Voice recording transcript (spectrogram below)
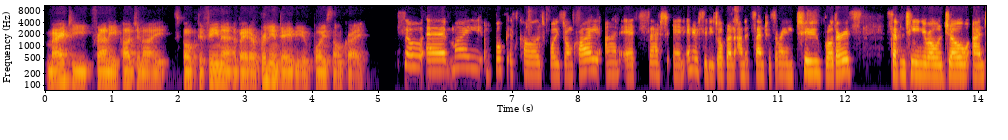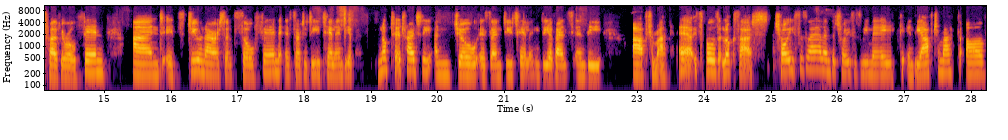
Marty, Franny, Podge, and I spoke to Fiona about her brilliant debut, Boys Don't Cry. So, uh, my book is called Boys Don't Cry, and it's set in inner city Dublin, and it centres around two brothers, 17 year old Joe and 12 year old Finn. And it's dual narrative. So, Finn is sort of detailing the events leading up to a tragedy, and Joe is then detailing the events in the aftermath. Uh, I suppose it looks at choice as well, and the choices we make in the aftermath of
